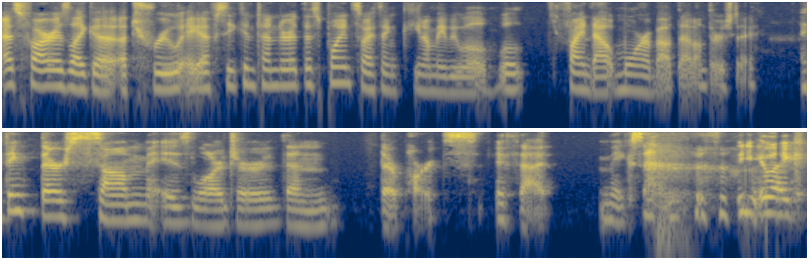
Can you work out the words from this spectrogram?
as far as like a, a true afc contender at this point so i think you know maybe we'll we'll find out more about that on thursday i think their sum is larger than their parts if that makes sense. like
